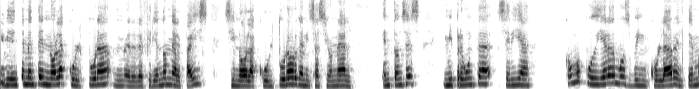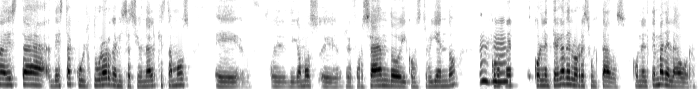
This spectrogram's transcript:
evidentemente no la cultura, refiriéndome al país, sino la cultura organizacional. Entonces, mi pregunta sería, ¿cómo pudiéramos vincular el tema de esta, de esta cultura organizacional que estamos, eh, digamos, eh, reforzando y construyendo con, la entrega de los resultados, con el tema del ahorro?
